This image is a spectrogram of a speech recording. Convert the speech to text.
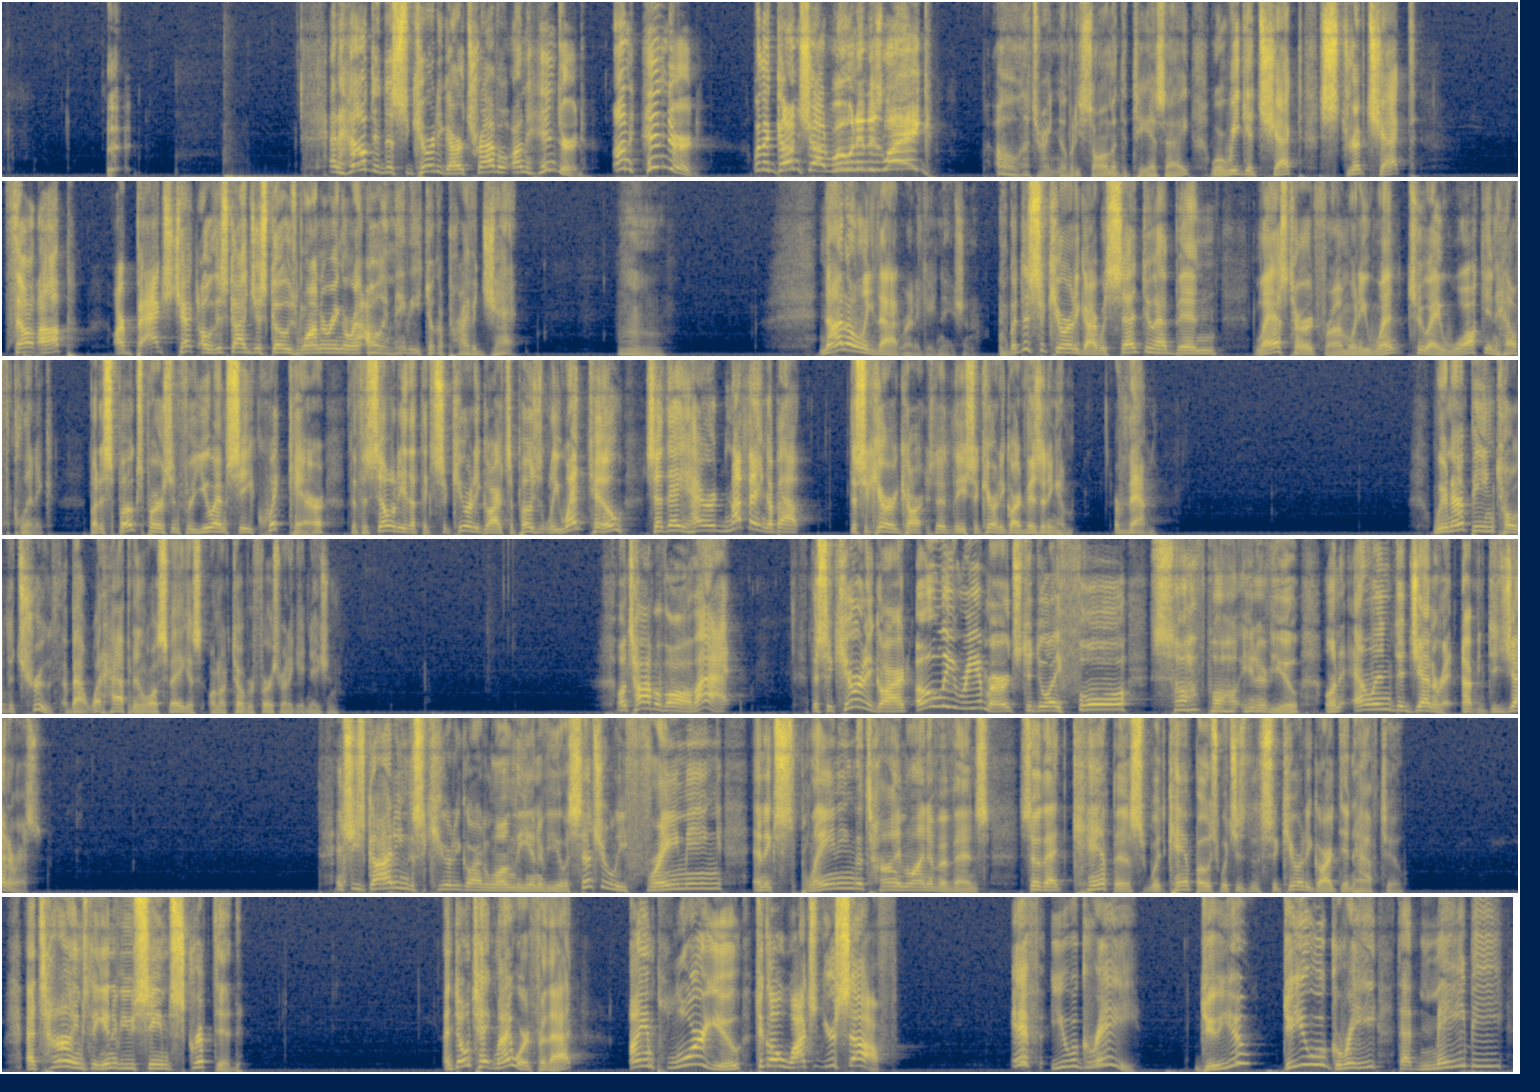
And how did the security guard travel unhindered? Unhindered! With a gunshot wound in his leg! Oh, that's right. Nobody saw him at the TSA where we get checked, strip checked, felt up, our bags checked. Oh, this guy just goes wandering around. Oh, maybe he took a private jet. Hmm. Not only that, Renegade Nation, but this security guy was said to have been last heard from when he went to a walk in health clinic. But a spokesperson for UMC Quick Care, the facility that the security guard supposedly went to, said they heard nothing about the security guard, the security guard visiting him or them. We're not being told the truth about what happened in Las Vegas on October 1st, Renegade Nation. On top of all that, the security guard only reemerged to do a full softball interview on Ellen DeGenerate, I mean, DeGeneres. And she's guiding the security guard along the interview, essentially framing and explaining the timeline of events so that Campus with Campos, which is the security guard, didn't have to. At times, the interview seemed scripted. And don't take my word for that. I implore you to go watch it yourself. If you agree. Do you? Do you agree that maybe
